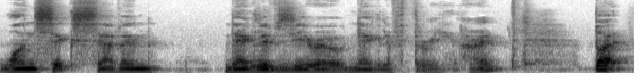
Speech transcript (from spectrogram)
167, negative 0, negative 3. All right. But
